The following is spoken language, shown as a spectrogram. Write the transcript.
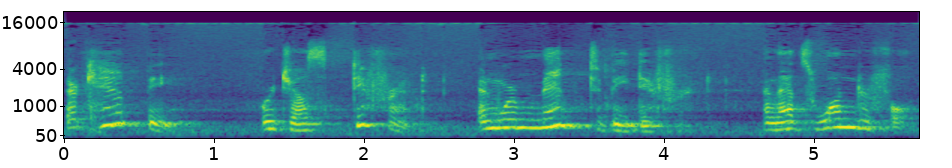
There can't be. We're just different, and we're meant to be different, and that's wonderful.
